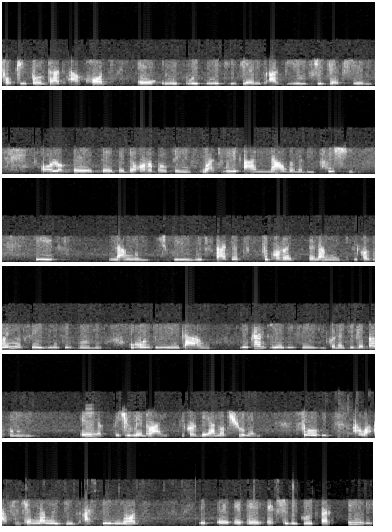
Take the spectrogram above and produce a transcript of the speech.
for people that are caught uh, with negligence, abuse, rejection, all of the, the, the, the horrible things. What we are now going to be pushing is language. We, we started to correct the language because when you say in Zulu, you can't really say you're going to give a baboon mm. human rights because they are not human. So it's our African languages are still not it, uh, uh, actually good, but English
